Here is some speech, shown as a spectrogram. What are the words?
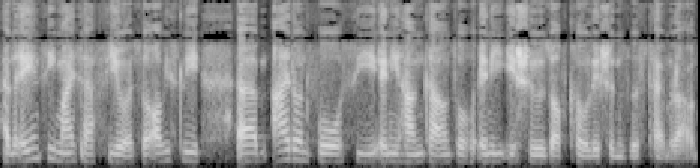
and the ANC might have fewer. So obviously, um, I don't foresee any hung council, any issues of coalitions this time around.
